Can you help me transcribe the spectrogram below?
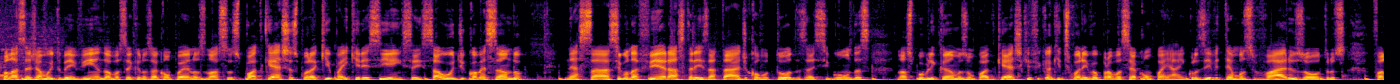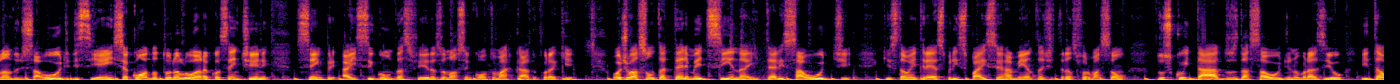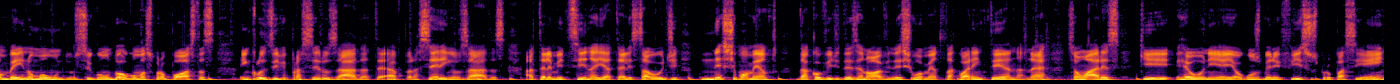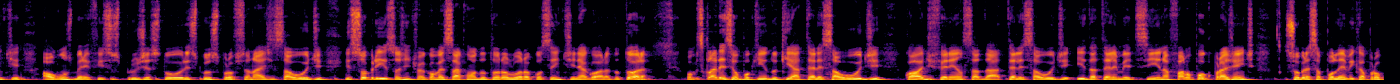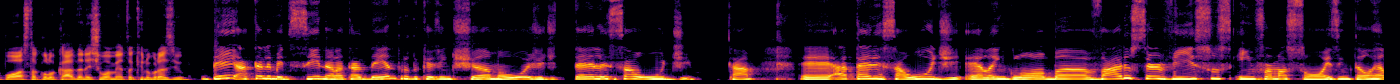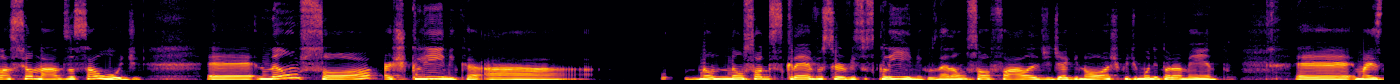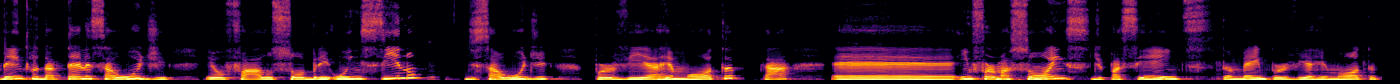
Olá, seja muito bem-vindo a você que nos acompanha nos nossos podcasts por aqui, Pai Querer Ciência e Saúde, começando nessa segunda-feira, às três da tarde, como todas as segundas, nós publicamos um podcast que fica aqui disponível para você acompanhar. Inclusive, temos vários outros falando de saúde, de ciência, com a doutora Luana Cosentini, sempre às segundas-feiras, o nosso encontro marcado por aqui. Hoje o assunto é telemedicina e telesaúde, que estão entre as principais ferramentas de transformação dos cuidados da saúde no Brasil e também no mundo, segundo algumas propostas inclusive para ser usada, para serem usadas a telemedicina e a telesaúde neste momento da Covid-19, neste momento da quarentena, né? São áreas que reúnem aí alguns benefícios para o paciente, alguns benefícios para os gestores, para os profissionais de saúde, e sobre isso a gente vai conversar com a doutora Luana Cosentini agora. Doutora, vamos esclarecer um pouquinho do que é a telesaúde, qual a diferença da telesaúde e da telemedicina. Fala um pouco para a gente sobre essa polêmica proposta colocada neste momento aqui no Brasil. Bem, a telemedicina, ela está dentro do que a gente chama hoje de telesaúde. Tá? É, a telesaúde ela engloba vários serviços e informações então relacionados à saúde. É, não só a parte clínica, a, não, não só descreve os serviços clínicos, né? não só fala de diagnóstico e de monitoramento. É, mas dentro da telesaúde eu falo sobre o ensino de saúde por via remota, tá? É, informações de pacientes também por via remota.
